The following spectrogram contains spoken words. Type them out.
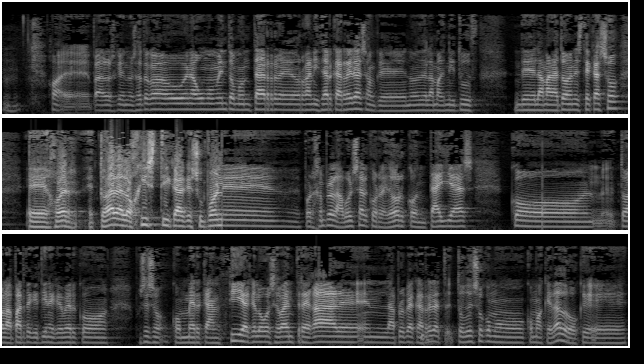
Uh -huh. Para los que nos ha tocado en algún momento montar, organizar carreras, aunque no de la magnitud de la maratón en este caso, eh, joder, eh, toda la logística que supone, por ejemplo, la bolsa del corredor con tallas, con toda la parte que tiene que ver con, pues eso, con mercancía que luego se va a entregar en la propia carrera, todo eso cómo, cómo ha quedado o qué,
